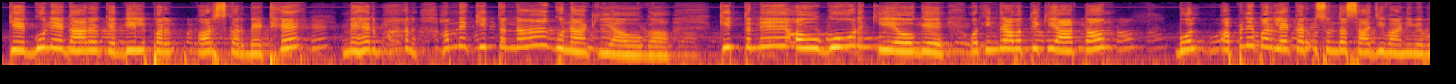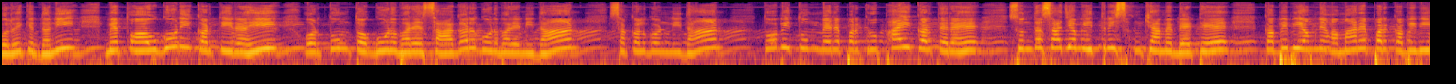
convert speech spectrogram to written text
कि गुनेगारों के दिल पर अर्श कर बैठे, मेहरबान, हमने कितना गुना किया होगा, कितने अवगुण किए होंगे। और इंद्रावती की आत्म बोल, अपने पर लेकर सुंदर साजी वाणी में बोल रही कि धनी, मैं तो अवगुण करती रही और तुम तो गुण भरे सागर, गुण भरे निधान, सकल गुण निधान तो भी तुम मेरे पर कृपा ही करते रहे। सुंदर साजी हम इतनी संख्या में बैठे, कभी भी हमने हमारे पर कभी भी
